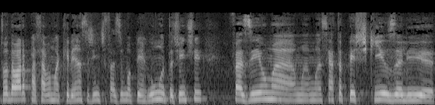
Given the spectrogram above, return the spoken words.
toda hora passava uma criança, a gente fazia uma pergunta, a gente fazia uma, uma, uma, certa pesquisa ali.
